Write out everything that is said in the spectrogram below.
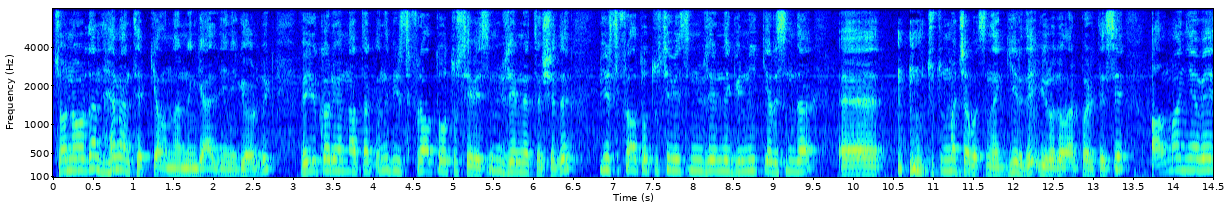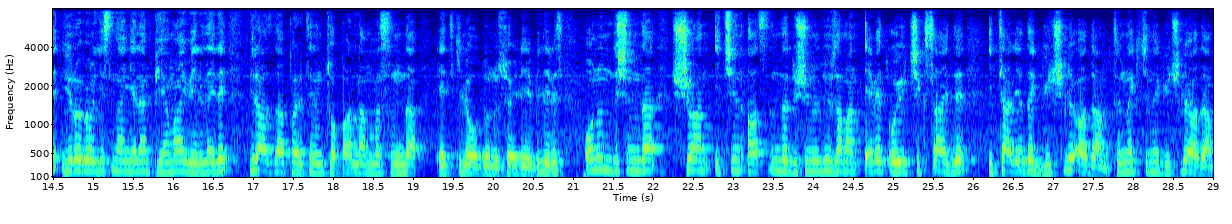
Sonra oradan hemen tepki alımlarının geldiğini gördük ve yukarı yönlü ataklarını 1.0630 seviyesinin üzerine taşıdı. 1.0630 seviyesinin üzerinde günlük yarısında e, tutunma çabasına girdi Euro dolar paritesi. Almanya ve Euro bölgesinden gelen PMI verileri biraz daha paritenin toparlanmasında etkili olduğunu söyleyebiliriz. Onun dışında şu an için aslında düşünüldüğü zaman evet oyu çıksaydı İtalya'da güçlü adam, tırnak içinde güçlü adam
